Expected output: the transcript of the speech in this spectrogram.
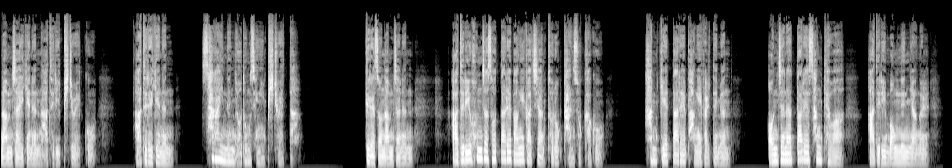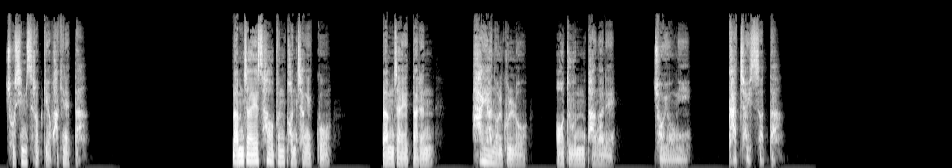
남자에게는 아들이 필요했고 아들에게는 살아있는 여동생이 필요했다. 그래서 남자는 아들이 혼자서 딸의 방에 가지 않도록 단속하고 함께 딸의 방에 갈 때면 언제나 딸의 상태와 아들이 먹는 양을 조심스럽게 확인했다. 남자의 사업은 번창했고 남자의 딸은 하얀 얼굴로 어두운 방 안에 조용히 갇혀 있었다.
